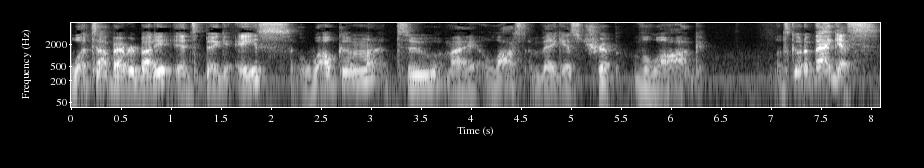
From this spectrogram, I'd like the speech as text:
What's up, everybody? It's Big Ace. Welcome to my Las Vegas trip vlog. Let's go to Vegas.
